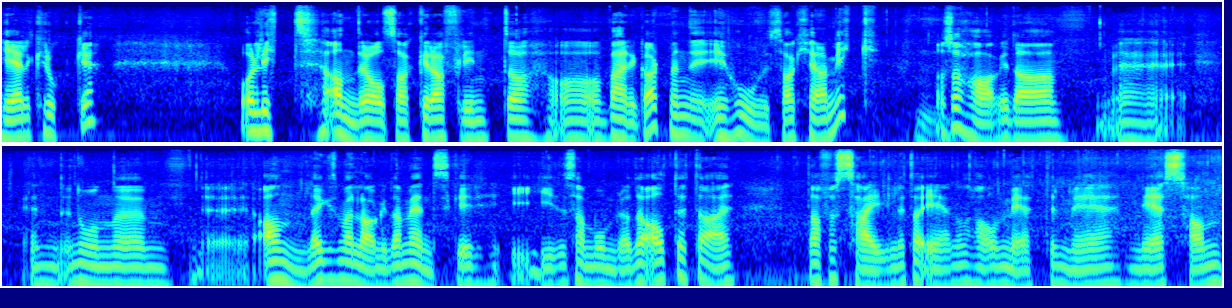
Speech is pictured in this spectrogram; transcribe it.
hel krukke. Og litt andre oldsaker av flint og, og bergart, men i hovedsak keramikk. Og så har vi da eh, en, noen eh, anlegg som er lagd av mennesker i, i det samme området. Alt dette er da forseglet av 1,5 meter med, med sand.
